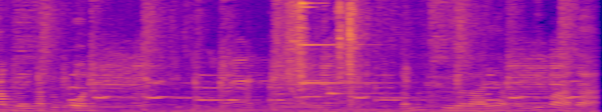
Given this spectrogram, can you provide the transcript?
ถ้ำเลยครับทุกคน แล้วมันคืออะไรอะภัยพิบัติอะ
